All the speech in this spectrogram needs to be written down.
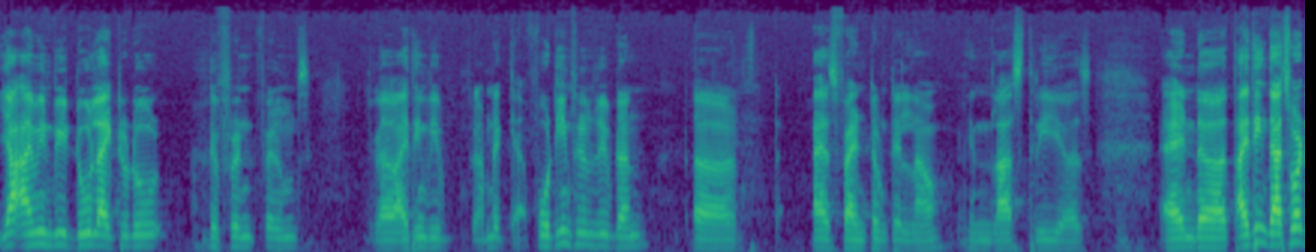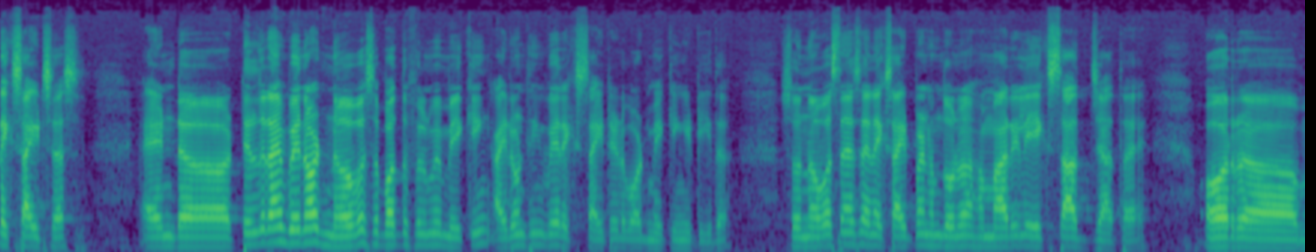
yeah I mean we do like to do different film I think we हमने क्या fourteen film done as Phantom till now in last three years and I think that's what excites us and uh, till the time we're not nervous about the film we're making i don't think we're excited about making it either so nervousness and excitement हम दोनों हमारे लिए एक साथ जाता है और uh,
